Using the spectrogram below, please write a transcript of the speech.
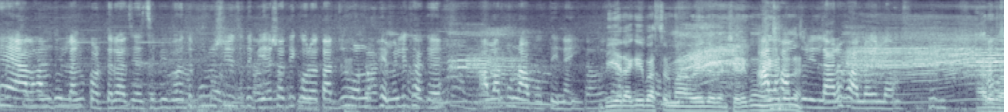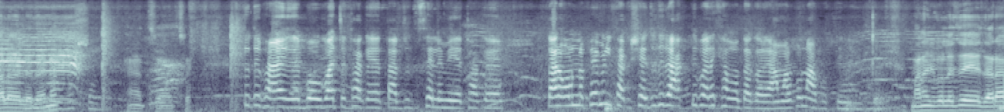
হ্যাঁ আলহামদুলিল্লাহ আমি করতে রাজি আছি। বিবাহিত পুরুষের যদি বিয়ে শাদী করে তার যদি অন্য ফ্যামিলি থাকে আমার কোনো আপত্তি নাই। বিয়ের আগেই বাচ্চার মা হয়ে যাবেন সেরকম আলহামদুলিল্লাহ আরও ভালো হইলাম আরও ভালো হলো তাই না? আচ্ছা আচ্ছা। যদি ভাই বউ বাচ্চা থাকে তার যদি ছেলে মেয়ে থাকে তার অন্য ফ্যামিলি থাকে সে যদি রাখতে পারে ক্ষমতা করে আমার কোনো আপত্তি নেই। মানুষ বলে যে যারা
